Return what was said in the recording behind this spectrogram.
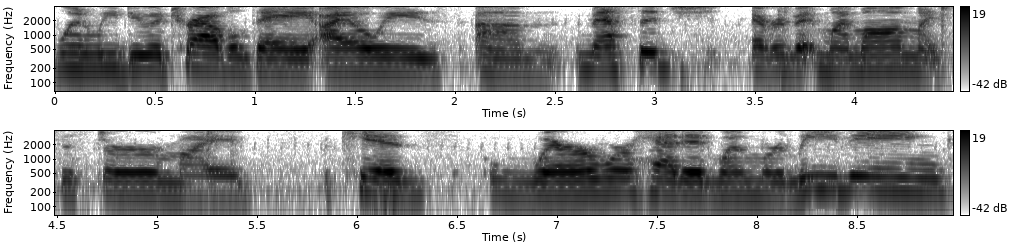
when we do a travel day, I always um, message everybody, my mom, my sister, my kids, where we're headed, when we're leaving,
